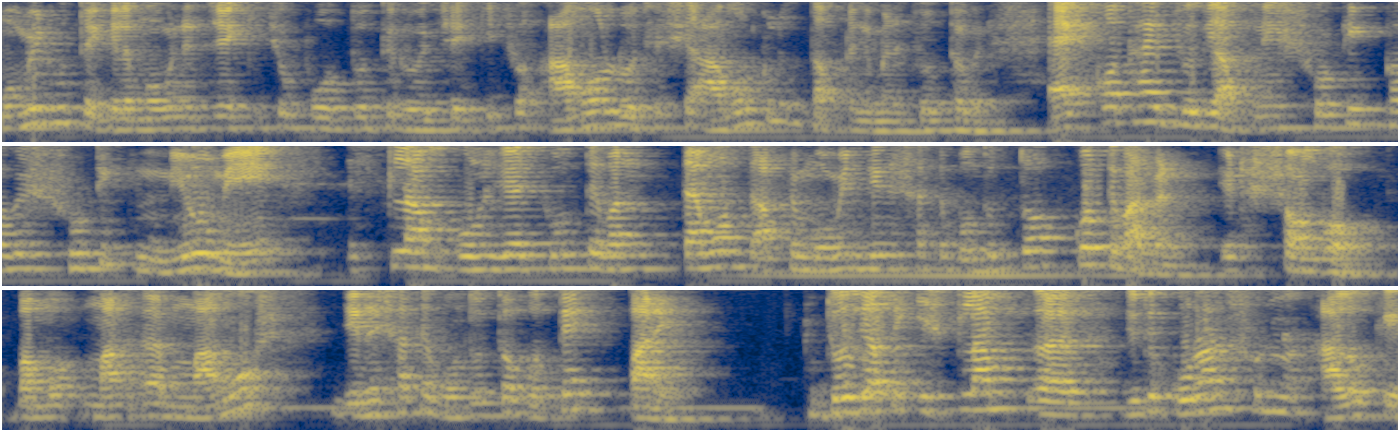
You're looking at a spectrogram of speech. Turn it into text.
মমিন হতে গেলে, মমিনের যে কিছু পদ্ধতি রয়েছে, কিছু আমল রয়েছে সেই আমলগুলো কিন্তু আপনাকে মেনে চলতে হবে। এক কথায় যদি আপনি সঠিকভাবে, সঠিক নিয়মে ইসলাম অনুযায়ী চলতে পারেন, তেমন আপনি মমিন জিনের সাথে বন্ধুত্ব করতে পারবেন। এটা সম্ভব বা মানুষ জিনের সাথে বন্ধুত্ব করতে পারে। যদি আপনি ইসলাম যদি কোরআন শূন্য আলোকে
